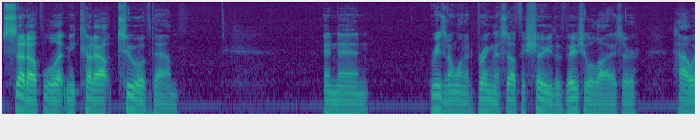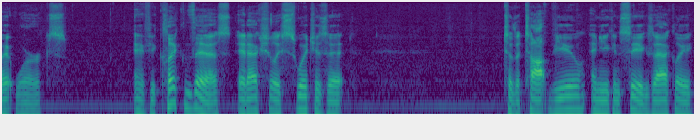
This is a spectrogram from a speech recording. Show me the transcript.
setup will let me cut out two of them. And then the reason I wanted to bring this up is show you the visualizer, how it works. And if you click this, it actually switches it to the top view and you can see exactly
